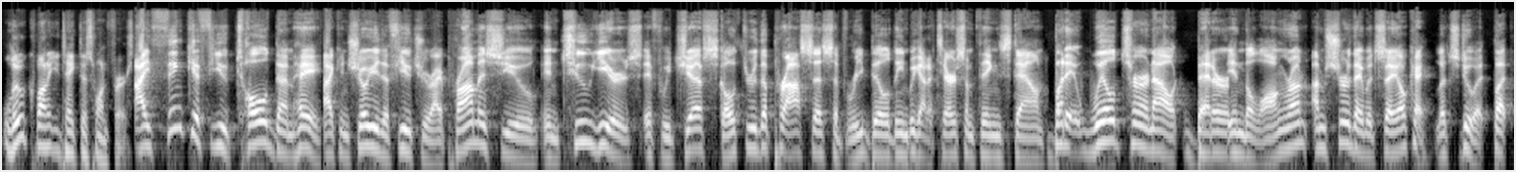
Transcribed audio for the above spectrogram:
Luke, why don't you take this one first? I think if you told them, hey, I can show you the future, I promise you in two years, if we just go through the process of rebuilding, we got to tear some things down, but it will turn out better in the long run, I'm sure they would say, okay, let's do it. But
